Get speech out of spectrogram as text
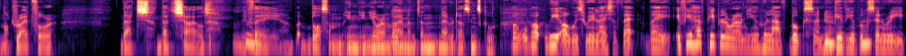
not right for that ch- that child if they blossom in in your environment and never does in school. But what we always realize is that they, if you have people around you who love books and who Yeah. give you books and read,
